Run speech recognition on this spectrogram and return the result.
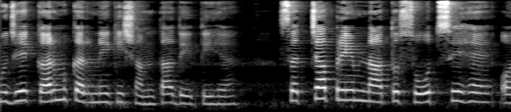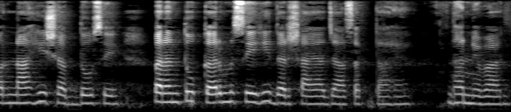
मुझे कर्म करने की क्षमता देती है। सच्चा प्रेम ना तो सोच से है और ना ही शब्दों से, परंतु कर्म से ही दर्शाया जा सकता है। धन्यवाद।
